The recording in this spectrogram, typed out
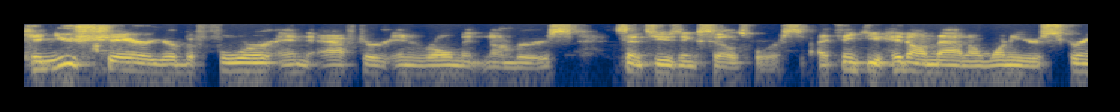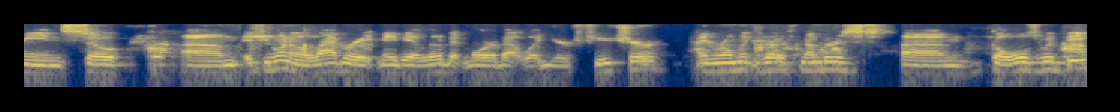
can you share your before and after enrollment numbers since using Salesforce? I think you hit on that on one of your screens. So um, if you want to elaborate maybe a little bit more about what your future enrollment growth numbers um, goals would be,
